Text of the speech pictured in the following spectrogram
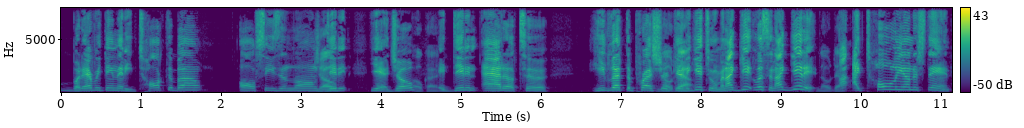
but everything that he talked about all season long Joe? didn't. Yeah, Joe. Okay. It didn't add up to. He let the pressure No kind of get to him, and I get. Listen, I get it. No doubt. I, I totally understand.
